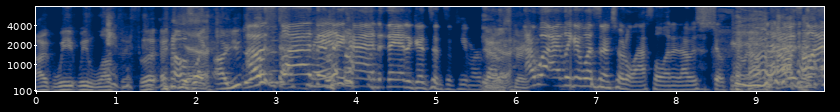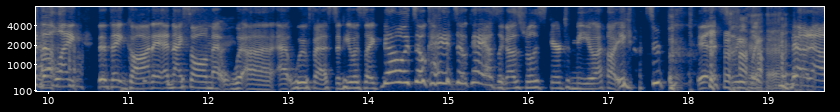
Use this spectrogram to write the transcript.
I, we, we loved it. And I was Yeah. like, are you I was joking?" glad that man. they had they had a good sense of humor. Yeah, about it was great. I, I like it wasn't a total asshole in it. I was just joking around. I was glad that like that they got it, and I saw him at Wo- uh, at WooFest, and he was like, "No, it's okay, it's okay." I was like, I was really scared to meet you. I thought you guys would be pissed. And he was like, No, no,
